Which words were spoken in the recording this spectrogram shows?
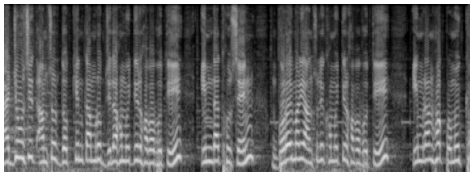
কাৰ্যসূচীত আমচুৰ দক্ষিণ কামৰূপ জিলা সমিতিৰ সভাপতি ইমদাদ হুছেইন গৰৈমাৰী আঞ্চলিক সমিতিৰ সভাপতি ইমৰান হক প্ৰমুখ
